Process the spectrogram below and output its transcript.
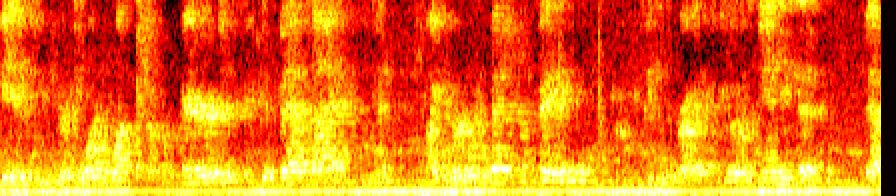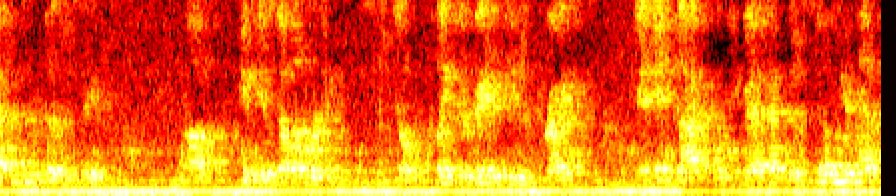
it is for anyone who wants to prepared and get baptized, by your confession of faith, in Jesus Christ, you understanding that baptism doesn't save. Um, if, if someone were to, you know, place their faith in Jesus Christ and, and die before being baptized, they'll still be in heaven.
